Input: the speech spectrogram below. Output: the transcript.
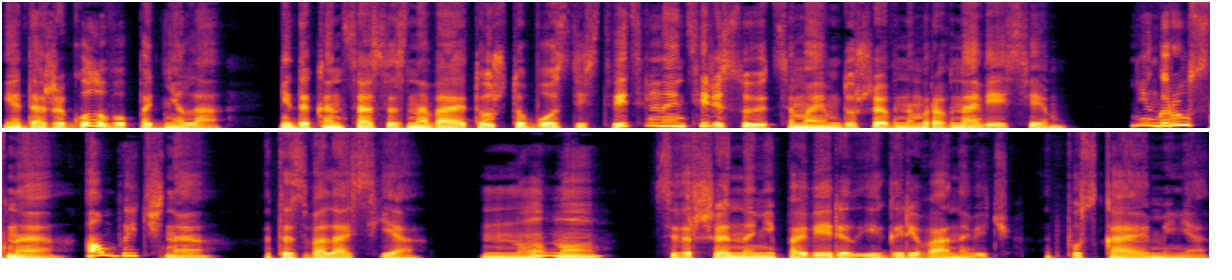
Я даже голову подняла не до конца осознавая то, что босс действительно интересуется моим душевным равновесием. «Не грустная, обычная», — отозвалась я. «Ну-ну», — совершенно не поверил Игорь Иванович, отпуская меня.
